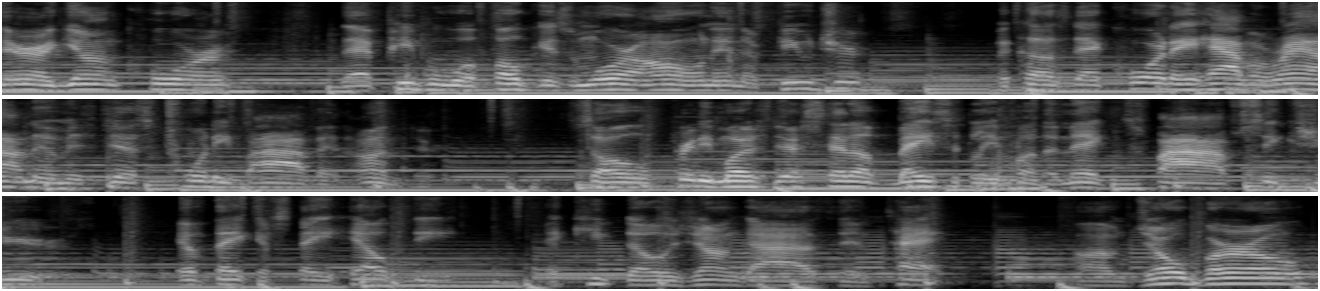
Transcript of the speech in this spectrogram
they're a young core that people will focus more on in the future because that core they have around them is just 25 and under. So pretty much they're set up basically for the next five, six years if they can stay healthy and keep those young guys intact. Um, Joe Burrow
